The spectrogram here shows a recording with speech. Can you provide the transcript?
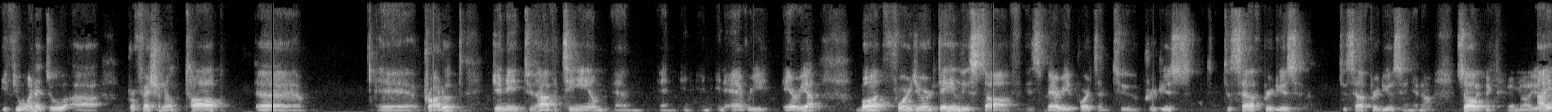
if you want to do a professional top uh, uh, product you need to have a team and and in, in, every area mm-hmm. but for your daily stuff it's very important to produce to self-produce to self-producing you know so i think um, I, I,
